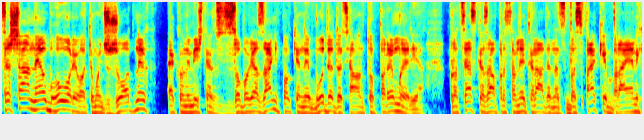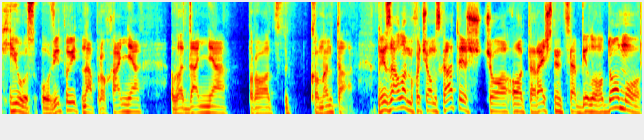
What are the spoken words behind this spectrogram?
США не обговорюватимуть жодних економічних зобов'язань, поки не буде досягнуто перемир'я. Про це сказав представник Ради нацбезпеки Брайан Х'юз у відповідь на прохання видання про коментар. Ну і загалом хочу вам сказати, що от речниця Білого Дому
